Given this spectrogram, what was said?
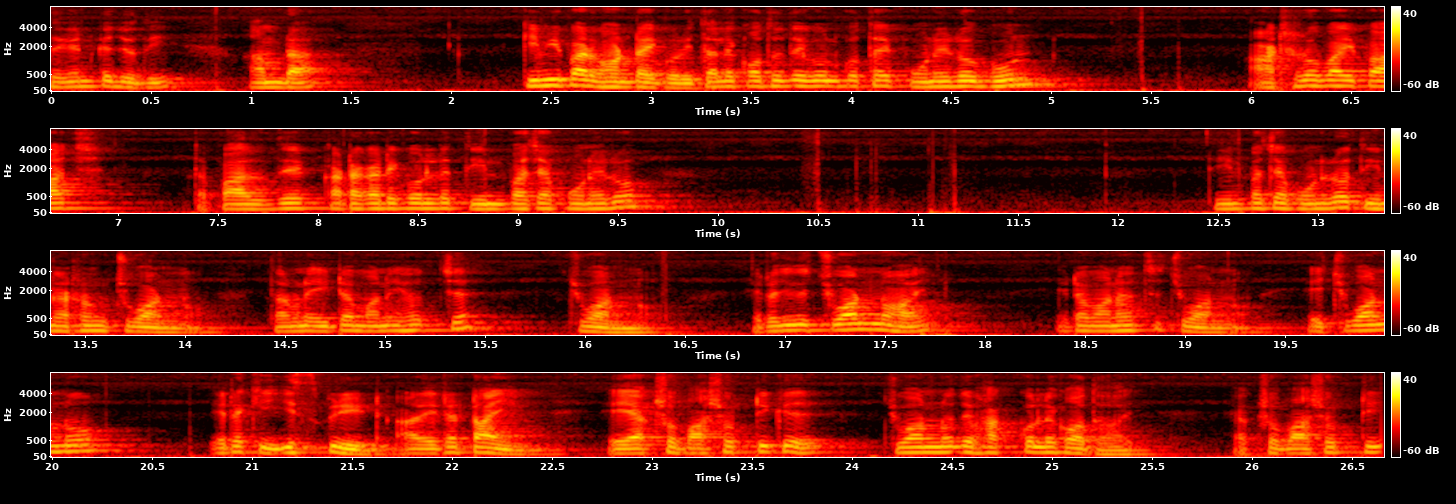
সেকেন্ডকে যদি আমরা কিমি পার ঘন্টায় করি, তাহলে কত দিয়ে গুণ কোথায়? পনেরো গুণ আঠেরো বাই পাঁচ, তা পাঁচ দিয়ে কাটাকাটি করলে তিন পাঁচা পনেরো, তিন পাঁচা পনেরো, তিন আঠারো চুয়ান্ন। তার মানে এটা মানে হচ্ছে চুয়ান্ন। এটা যদি চুয়ান্ন হয়, এটা মানে হচ্ছে চুয়ান্ন। এই চুয়ান্ন, এটা কি স্পিড আর এটা টাইম? এই একশো বাষট্টিকে চুয়ান্ন দিয়ে ভাগ করলে কত হয়? একশো বাষট্টি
